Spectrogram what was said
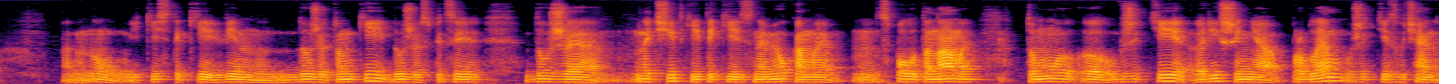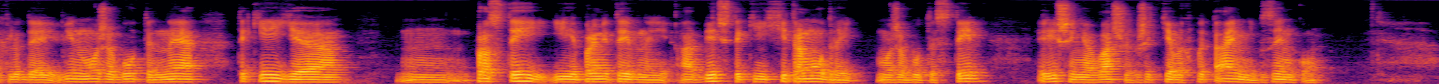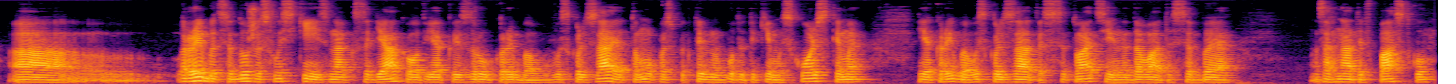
Ну, якийсь такий він дуже тонкий, дуже специ... дуже нечіткий, такий з намеками, з полутонами. Тому е, в житті рішення проблем в житті звичайних людей він може бути не такий е, простий і примітивний, а більш такий хитромудрий може бути стиль рішення ваших життєвих питань взимку. Риби це дуже слизький знак зодіака, от як із рук риба вискользає, тому перспективно буде такими скользкими. Як риба, вискользати з ситуації, не давати себе загнати в пастку,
